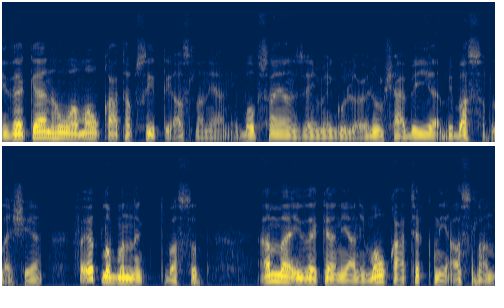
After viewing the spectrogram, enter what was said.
إذا كان هو موقع تبسيطي أصلا يعني بوب ساينس زي ما يقولوا علوم شعبية ببسط الأشياء فيطلب منك تبسط. أما إذا كان يعني موقع تقني أصلا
